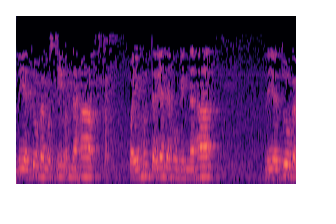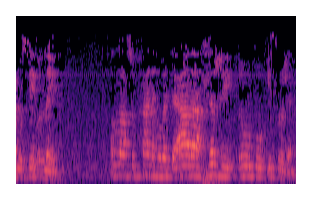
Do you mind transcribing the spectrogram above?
li je tube musi'u nahar wa je muddu jedehu bil nahar li je tube musi'u lejli Allah subhanahu wa ta'ala drži ruku ispruženu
